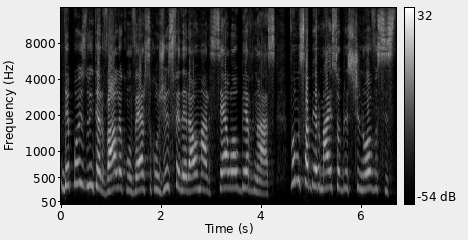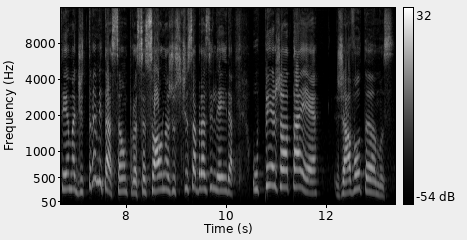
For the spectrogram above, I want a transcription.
Depois do intervalo, eu converso com o juiz federal Marcelo Albernaz. Vamos saber mais sobre este novo sistema de tramitação processual na justiça brasileira, o PJE. Já voltamos.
